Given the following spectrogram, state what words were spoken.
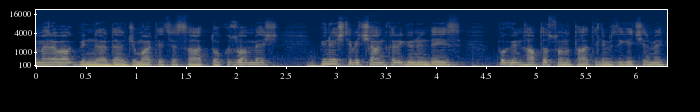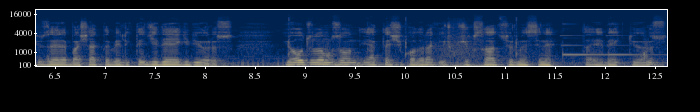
merhaba. Günlerden cumartesi saat 9.15. Güneşli bir Çankırı günündeyiz. Bugün hafta sonu tatilimizi geçirmek üzere Başak'la birlikte Cide'ye gidiyoruz. Yolculuğumuzun yaklaşık olarak 3,5 saat sürmesini bekliyoruz.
